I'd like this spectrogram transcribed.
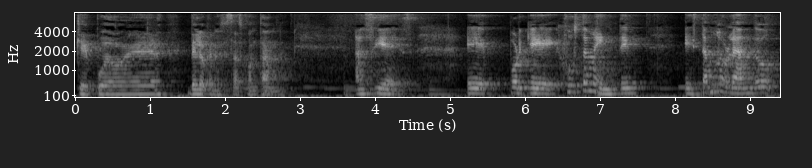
que puedo ver de lo que nos estás contando? Así es, eh, porque justamente estamos hablando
